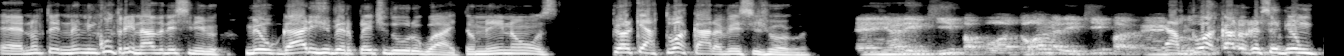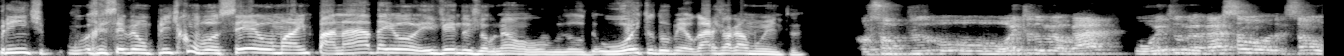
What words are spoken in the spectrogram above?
É, não, tem, não encontrei nada nesse nível. Melgar e River Plate do Uruguai. Também não. Pior que é a tua cara ver esse jogo. É, em Arequipa, pô, adoro Arequipa. É, é a tua cara receber um print, receber um print com você, uma empanada e, e vendo o jogo. Não, o, o, 8 do Melgar joga muito. O, o 8 do Melgar, o 8 do Melgar são, são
